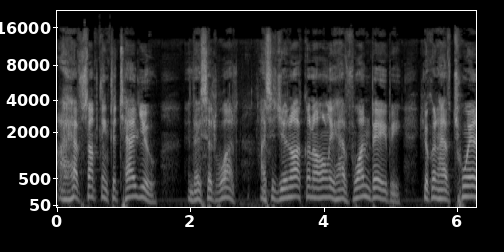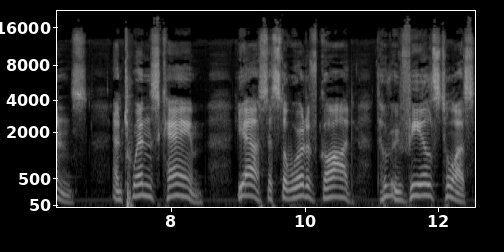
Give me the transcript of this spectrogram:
I have something to tell you. And they said, What? I said, You're not going to only have one baby, you're going to have twins. And twins came. Yes, it's the Word of God that reveals to us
